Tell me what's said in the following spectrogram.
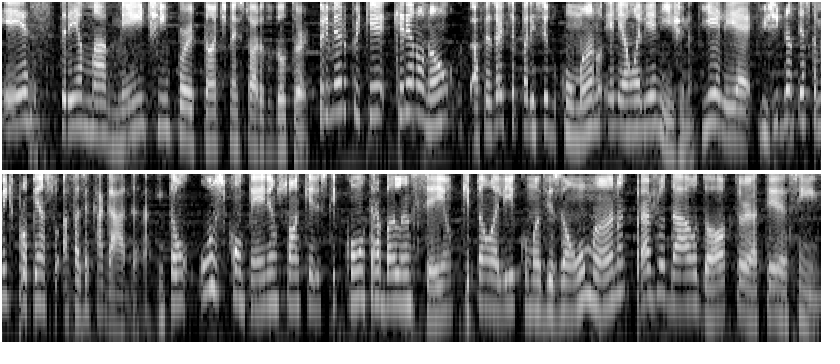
extremamente importante na história do Doutor. Primeiro porque, querendo ou não, apesar de ser parecido com um humano, ele é um alienígena. E ele é gigantescamente propenso a fazer cagada. Então, os Companions são aqueles que contrabalanceiam, que estão ali com uma visão humana pra ajudar o Doctor a ter, assim...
